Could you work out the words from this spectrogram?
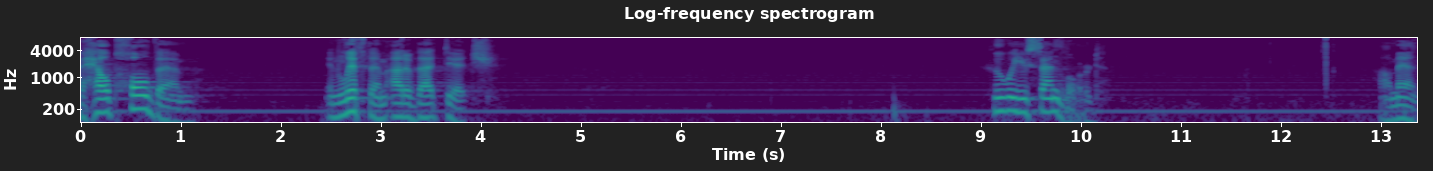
to help hold them and lift them out of that ditch. Who will you send, Lord? Amen.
